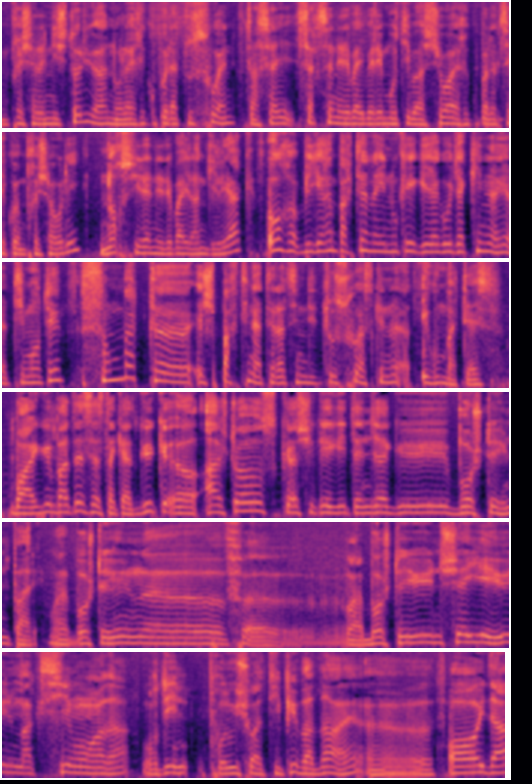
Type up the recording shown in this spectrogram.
enpresaren historioa nola errekuperatu zuen eta zer zen ere bai bere motivazioa errekuperatzeko enpresa hori nor ziren ere bai langileak. Hor, bigarren partean nahi nuke gehiago jakin eh, Timote, zonbat uh, espartin ateratzen dituzu azken egun batez? Ba, egun batez ez dakat, guk uh, astoz kasik egiten diagu boste hun pare. Ba, boste hun, uh, ba, boste hun, seie hun maksimuma da. Urdin, produkzioa tipi bat da, eh? Uh, hoi da,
